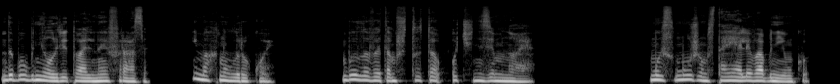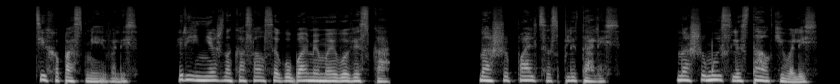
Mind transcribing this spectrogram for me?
добубнил ритуальные фразы и махнул рукой. Было в этом что-то очень земное. Мы с мужем стояли в обнимку, тихо посмеивались. Ри нежно касался губами моего виска. Наши пальцы сплетались. Наши мысли сталкивались.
